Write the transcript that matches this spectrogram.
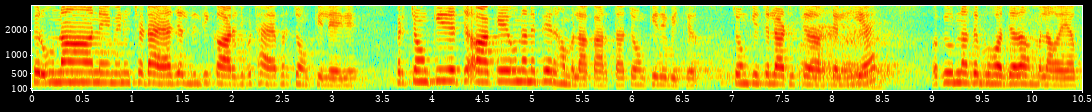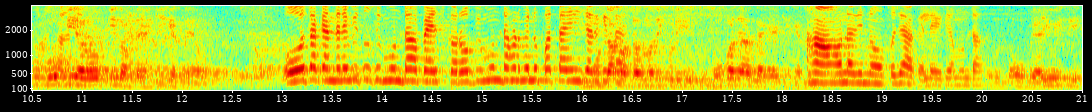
ਫਿਰ ਉਹਨਾਂ ਨੇ ਮੈਨੂੰ ਛਡਾਇਆ ਜਲਦੀ ਜਲਦੀ ਕਾਰ 'ਚ ਬਿਠਾਇਆ ਫਿਰ ਚੌਂਕੀ ਲੈ ਗਏ। ਫਿਰ ਚੌਂਕੀ ਦੇ ਵਿੱਚ ਆ ਕੇ ਉਹਨਾਂ ਨੇ ਫਿਰ ਹਮਲਾ ਕਰਤਾ ਚੌਂਕੀ ਦੇ ਵਿੱਚ। ਚੌਂਕੀ 'ਚ ਲਾਠੀ ਚਾਰ ਚੱਲੀ ਹੈ ਕਿਉਂਕਿ ਉਹਨਾਂ ਤੇ ਬਹੁਤ ਜ਼ਿਆਦਾ ਹਮਲਾ ਹੋਇਆ ਪੁਲਿਸ ਉਹ ਵਾਲੇ ਕੀ ਆਰੋਪ ਕੀ ਲਾਉਂਦੇ ਆ ਕੀ ਕਹਿੰਦੇ ਆ ਉਹ? ਉਹ ਤਾਂ ਕਹਿੰਦੇ ਨੇ ਵੀ ਤੁਸੀਂ ਮੁੰਡਾ ਪੇਸ਼ ਕਰੋ ਵੀ ਮੁੰਡਾ ਹੁਣ ਮੈਨੂੰ ਪਤਾ ਹੀ ਨਹੀਂ ਜਦ ਮੁੰਡਾ ਕਿਤਾ ਤੁਹਾਡਾ ਉਹਨਾਂ ਦੀ ਕੁੜੀ ਮੂੰਹ ਬਾਜ਼ਾਰ ਲੈ ਗਿਆ ਕੀ ਕਹਿੰਦੇ। ਹਾਂ ਉਹਨਾਂ ਦੀ ਨੌ ਭਜਾ ਕੇ ਲੈ ਗਿਆ ਮੁੰਡਾ। ਉਹ- ਉਹ ਵਿਆਹੀ ਹੋਈ ਸੀ।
